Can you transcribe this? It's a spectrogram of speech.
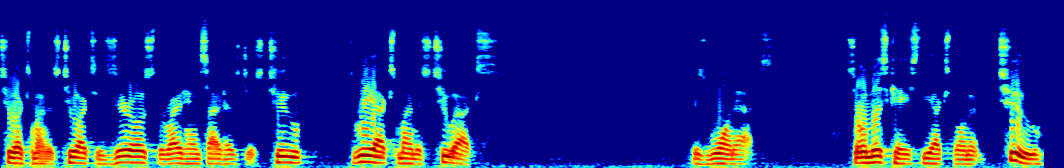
2x minus 2x is 0, so the right-hand side has just 2. 3x minus 2x is 1x. So in this case, the exponent 2,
